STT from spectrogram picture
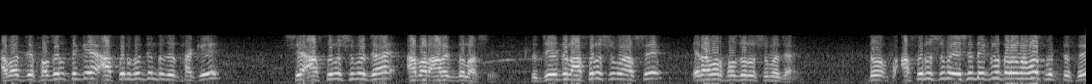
আবার যে ফজর থেকে আসর পর্যন্ত যে থাকে, সে আসরের সময় যায়, আবার আরেক দল আসে। তো যে দল আসরের সময় আসে, এরা আবার ফজরের সময় যায়। তো আসরের সময় এসে দেখল তারা নামাজ পড়তেছে,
